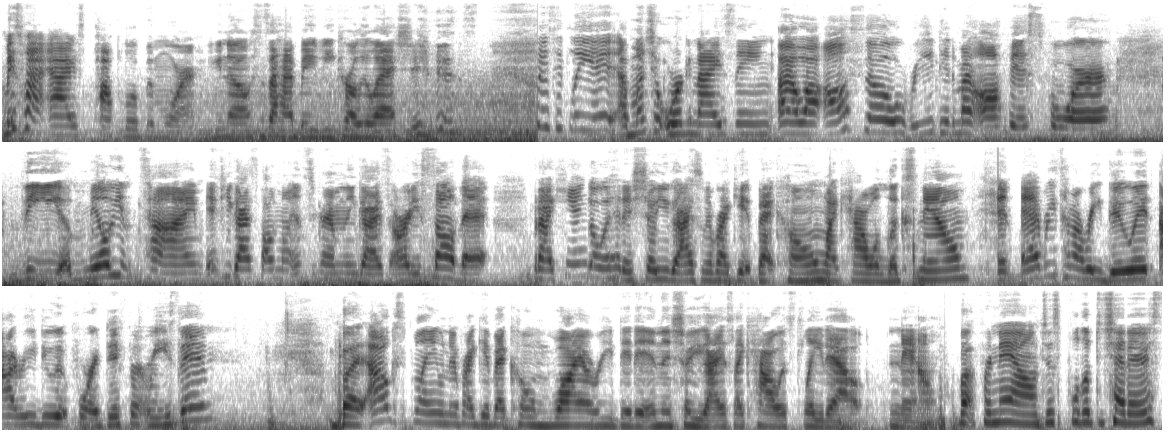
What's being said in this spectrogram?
makes my eyes pop a little bit more, you know, since I have baby curly lashes. Basically it, a bunch of organizing. Oh, I also redid my office for the millionth time. If you guys follow me on Instagram, then you guys already saw that. But I can go ahead and show you guys whenever I get back home, like how it looks now. And every time I redo it, I redo it for a different reason. But I'll explain whenever I get back home why I redid it and then show you guys like how it's laid out now. But for now, just pulled up the cheddars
